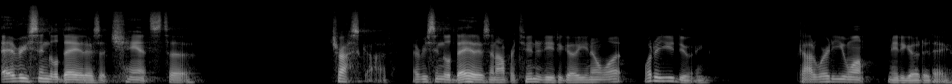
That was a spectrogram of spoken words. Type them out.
Every single day, there's a chance to trust God. Every single day, there's an opportunity to go, you know what? What are you doing? God, where do you want me to go today?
